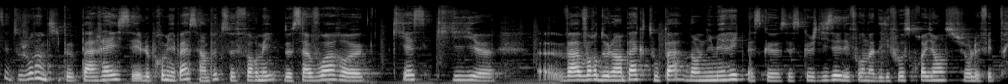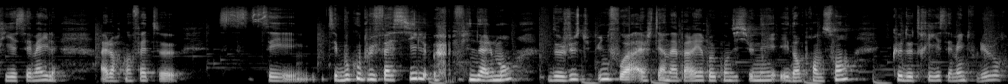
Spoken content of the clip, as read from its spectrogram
C'est toujours un petit peu pareil. C'est le premier pas, c'est un peu de se former, de savoir qui est-ce qui euh, va avoir de l'impact ou pas dans le numérique parce que c'est ce que je disais, des fois on a des fausses croyances sur le fait de trier ses mails alors qu'en fait euh, c'est beaucoup plus facile finalement de juste une fois acheter un appareil reconditionné et d'en prendre soin que de trier ses mails tous les jours.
